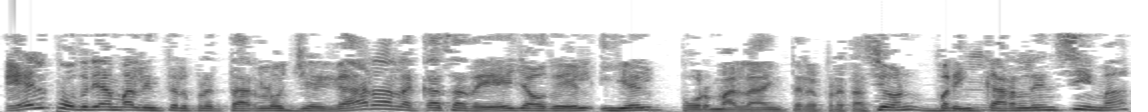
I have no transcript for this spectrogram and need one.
él podría malinterpretarlo, llegar a la casa de ella o de él, y él, por mala interpretación, brincarle encima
